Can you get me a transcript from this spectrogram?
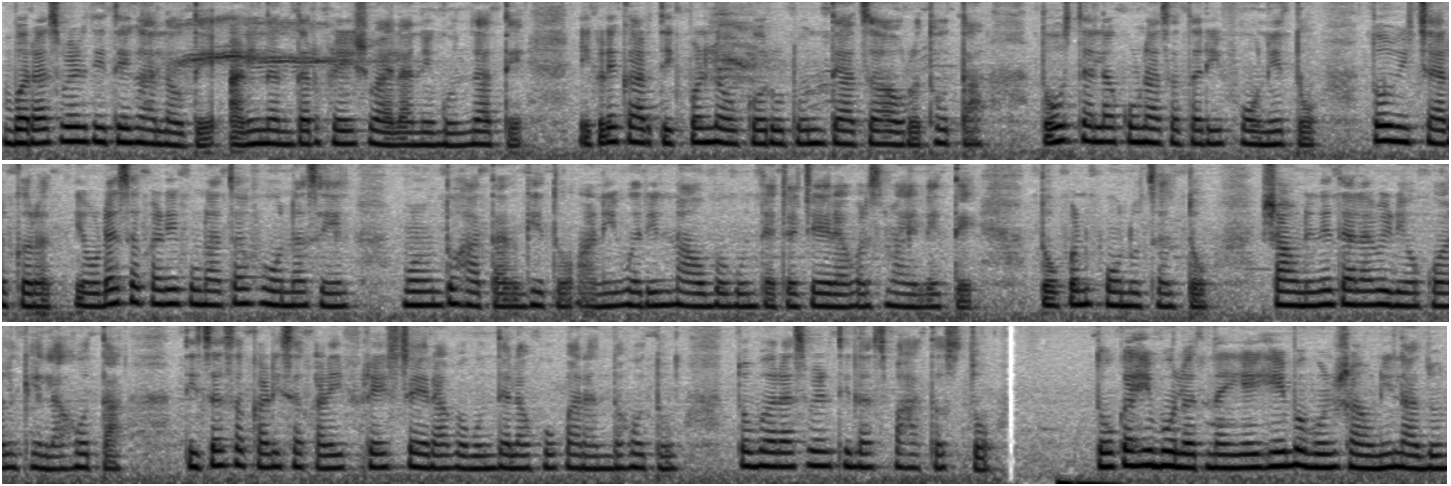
बराच वेळ तिथे घालवते आणि नंतर फ्रेश व्हायला निघून जाते. इकडे कार्तिक पण लवकर उठून त्याचं आवरत होता. तोच त्याला कुणाचा तरी फोन येतो. तो विचार करत एवढ्या सकाळी कुणाचा फोन असेल? म्हणून तो हातात घेतो आणि वरील नाव बघून त्याच्या चेहऱ्यावर स्माईल येते. तो पण फोन उचलतो. श्रावणीने त्याला व्हिडिओ कॉल केला होता. तिचा सकाळी सकाळी फ्रेश चेहरा बघून त्याला खूप आनंद होतो. तो बराच वेळ तिलाच पाहत असतो. तो काही बोलत नाहीये हे बघून श्रावणी लाजून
